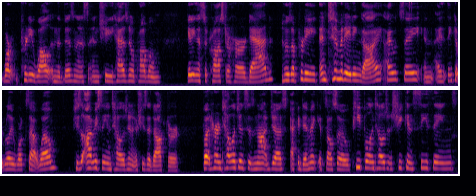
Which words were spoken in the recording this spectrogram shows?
work pretty well in the business, and she has no problem getting this across to her dad, who's a pretty intimidating guy, I would say, and I think it really works out well. She's obviously intelligent if she's a doctor, but her intelligence is not just academic, it's also people intelligence. She can see things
